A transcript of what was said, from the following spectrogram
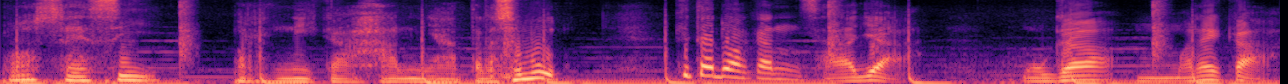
prosesi pernikahannya tersebut. Kita doakan saja, moga mereka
